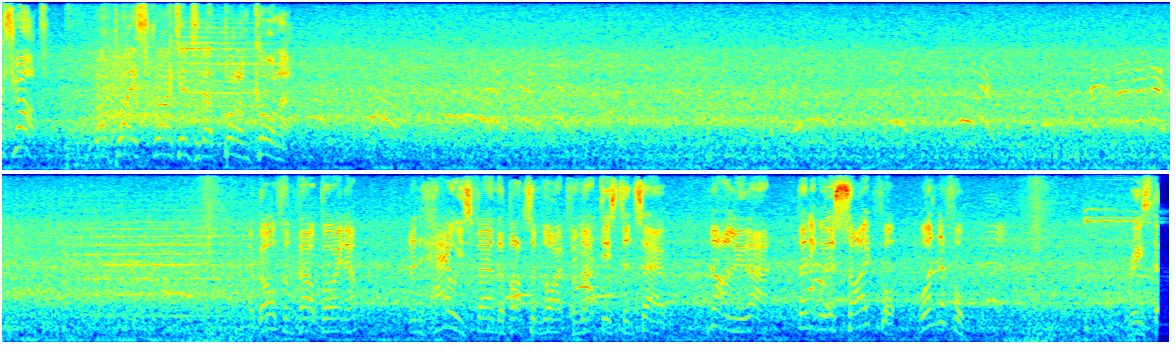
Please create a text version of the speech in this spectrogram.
A shot! Well placed right into the bottom corner. A goal from Valbuena, and how he's found the bottom right from that distance out. Not only that, done it with a side foot. Wonderful. Restart.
